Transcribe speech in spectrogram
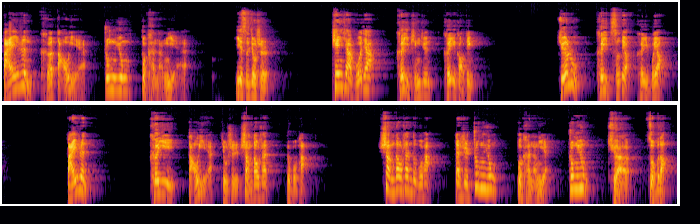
白刃可导也，中庸不可能也。”意思就是，天下国家可以平均，可以搞定；绝路可以辞掉，可以不要；白刃可以。倒也就是上刀山都不怕，上刀山都不怕，但是中庸不可能也，中庸却做不到，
